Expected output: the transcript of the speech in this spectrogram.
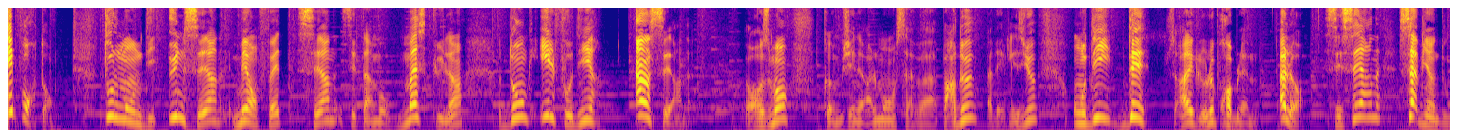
et pourtant. Tout le monde dit une cerne, mais en fait, cerne, c'est un mot masculin, donc il faut dire un cerne. Heureusement, comme généralement ça va par deux avec les yeux, on dit des, ça règle le problème. Alors, ces cernes, ça vient d'où?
